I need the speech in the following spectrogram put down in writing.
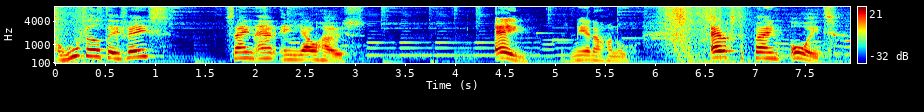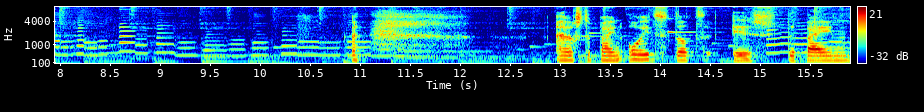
Hoeveel tv's zijn er in jouw huis? Eén. Dat is meer dan genoeg. Ergste pijn ooit? Ergste pijn ooit, dat is de pijn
